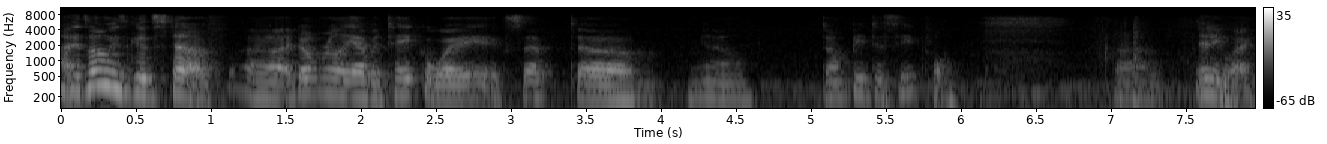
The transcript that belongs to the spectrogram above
Uh, it's always good stuff. Uh, I don't really have a takeaway except, um, you know, don't be deceitful. Uh, anyway,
